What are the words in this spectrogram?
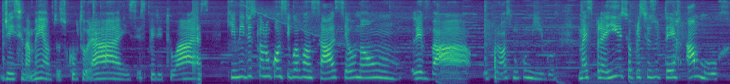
de ensinamentos culturais, espirituais, que me diz que eu não consigo avançar se eu não levar o próximo comigo. Mas para isso eu preciso ter amor.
